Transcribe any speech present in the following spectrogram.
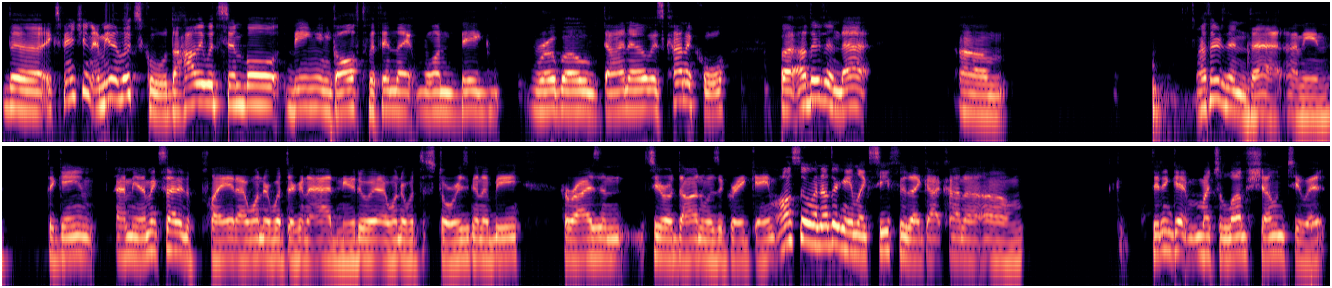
the expansion. I mean, it looks cool. The Hollywood symbol being engulfed within that one big Robo Dino is kind of cool. But other than that, um, other than that, I mean, the game. I mean, I'm excited to play it. I wonder what they're going to add new to it. I wonder what the story's going to be. Horizon Zero Dawn was a great game. Also, another game like Sifu that got kind of um, didn't get much love shown to it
